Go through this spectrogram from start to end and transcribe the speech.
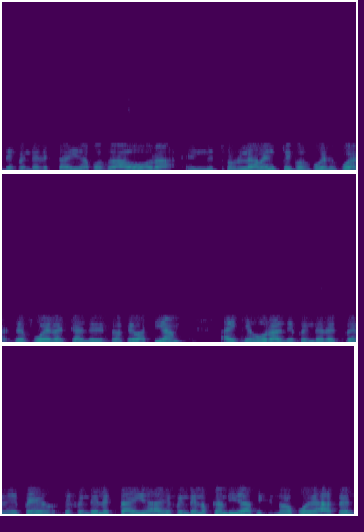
defender la estadidad, pues ahora en nuestro reglamento, y por eso se fue, se fue el alcalde de San Sebastián, hay que jurar defender el PNP, defender la estadidad, defender los candidatos, y si no lo puedes hacer,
